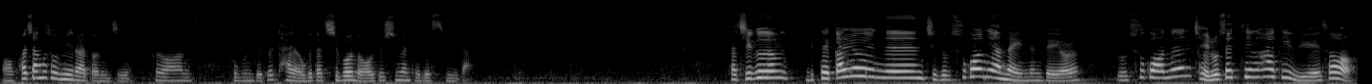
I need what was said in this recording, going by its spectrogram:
어, 화장솜이라든지 그런 부분들을 다 여기다 집어 넣어 주시면 되겠습니다. 자 지금 밑에 깔려 있는 지금 수건이 하나 있는데요. 이 수건은 재료 세팅하기 위해서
